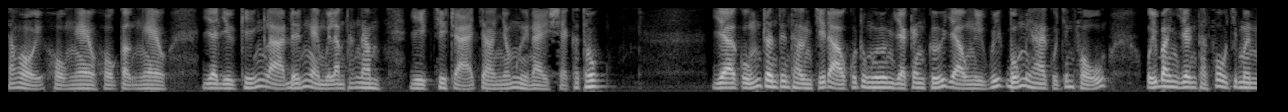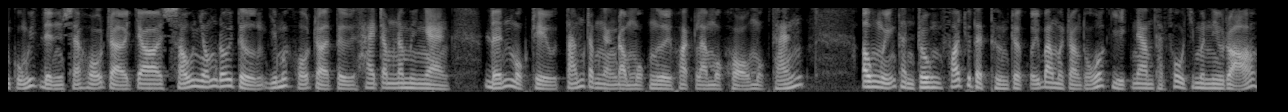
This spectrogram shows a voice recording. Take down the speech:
xã hội, hộ nghèo, hộ cận nghèo và dự kiến là đến ngày 15 tháng 5, việc chi trả cho nhóm người này sẽ kết thúc. Và cũng trên tinh thần chỉ đạo của Trung ương và căn cứ vào nghị quyết 42 của chính phủ, Ủy ban dân thành phố Hồ Chí Minh cũng quyết định sẽ hỗ trợ cho 6 nhóm đối tượng với mức hỗ trợ từ 250.000 đến 1 triệu 800.000 đồng một người hoặc là một hộ một tháng. Ông Nguyễn Thành Trung, Phó Chủ tịch Thường trực Ủy ban Mặt trận Tổ quốc Việt Nam thành phố Hồ Chí Minh nêu rõ,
